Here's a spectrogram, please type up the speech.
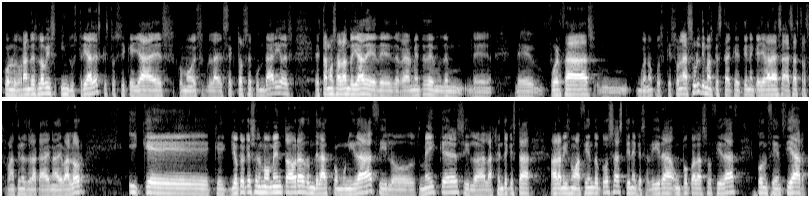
con los grandes lobbies industriales, que esto sí que ya es como es el sector secundario, es, estamos hablando ya de, realmente de, fuerzas, mm, bueno, pues que son las últimas que tienen que llegar a esas, transformaciones de la cadena de valor y que, yo creo que es el momento ahora donde la comunidad y los makers y la, gente que está ahora mismo haciendo cosas tiene que salir un poco a la sociedad, concienciar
